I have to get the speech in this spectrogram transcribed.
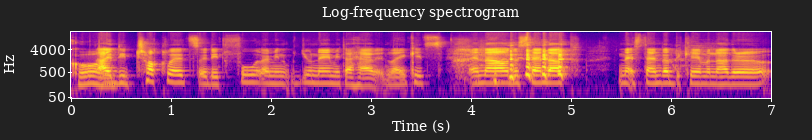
Cool. I did chocolates. I did food. I mean, you name it, I have it. Like it's and now the stand up, stand up became another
